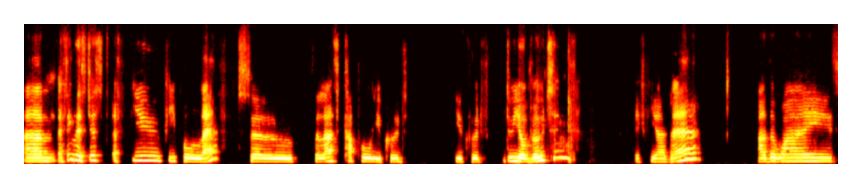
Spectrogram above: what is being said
Um, I think there's just a few people left. So the last couple you could you could do your voting if you are there. Otherwise,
